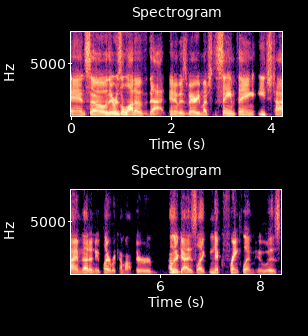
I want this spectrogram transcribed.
And so there was a lot of that. And it was very much the same thing each time that a new player would come up. There were other guys like Nick Franklin, who was,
